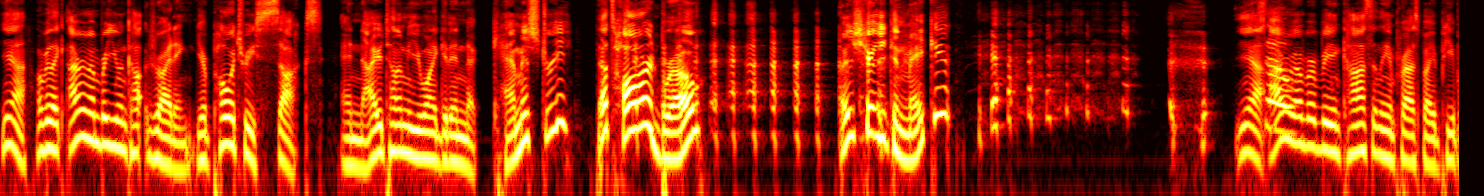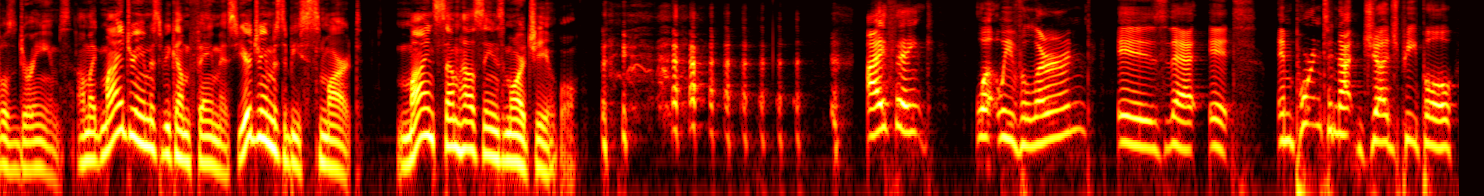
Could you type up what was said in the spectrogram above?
Yeah, I'll be like, I remember you in college writing. Your poetry sucks, and now you're telling me you want to get into chemistry? That's hard, bro. Are you sure you can make it? Yeah, I remember being constantly impressed by people's dreams. I'm like, my dream is to become famous. Your dream is to be smart. Mine somehow seems more achievable. I think what we've learned is that it's important to not judge people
